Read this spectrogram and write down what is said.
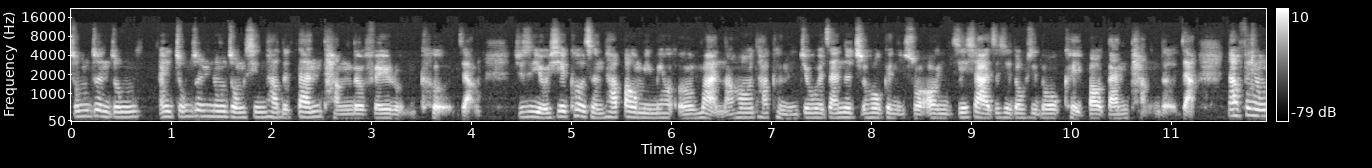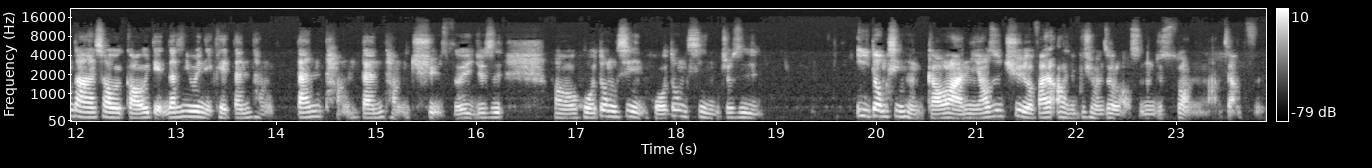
中正中哎，中正运动中心它的单堂的飞轮课，这样就是有一些课程他报名没有额满，然后他可能就会在那之后跟你说，哦，你接下来这些东西都可以报单堂的，这样，那费用当然稍微高一点，但是因为你可以单堂单堂单堂去，所以就是呃活动性活动性就是异动性很高啦。你要是去了发现啊你不喜欢这个老师，那就算了嘛，这样子。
